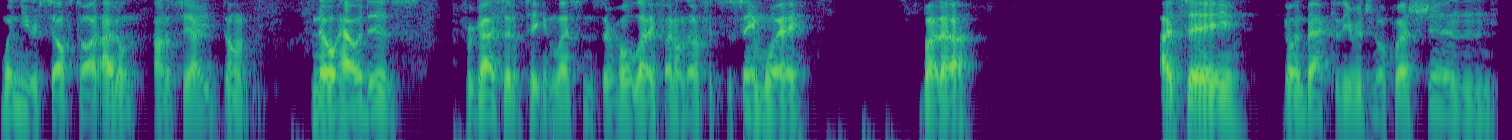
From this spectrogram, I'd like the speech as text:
when you're self-taught. I don't honestly i don't know how it is for guys that have taken lessons their whole life. I don't know if it's the same way but uh i'd say going back to the original question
